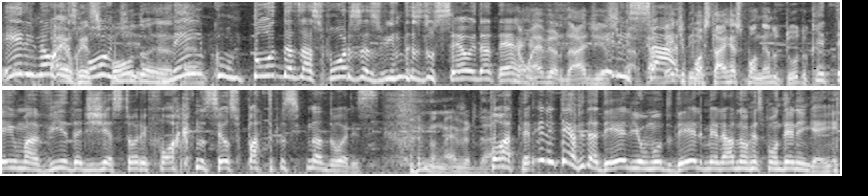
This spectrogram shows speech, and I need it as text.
ele não Pai, eu responde respondo, é, nem com todas as forças vindas do céu e da terra. Não é verdade isso, Ele cara. Acabei de sabe postar e respondendo tudo, Que cara. tem uma vida de gestor e foca nos seus patrocinadores. Não é verdade. Potter, ele tem a vida dele e o mundo dele, melhor não responder ninguém.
